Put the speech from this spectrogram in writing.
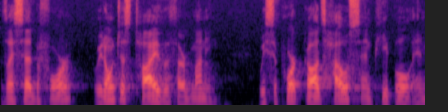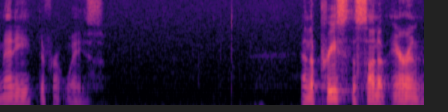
As I said before, we don't just tithe with our money, we support God's house and people in many different ways. And the priest, the son of Aaron,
